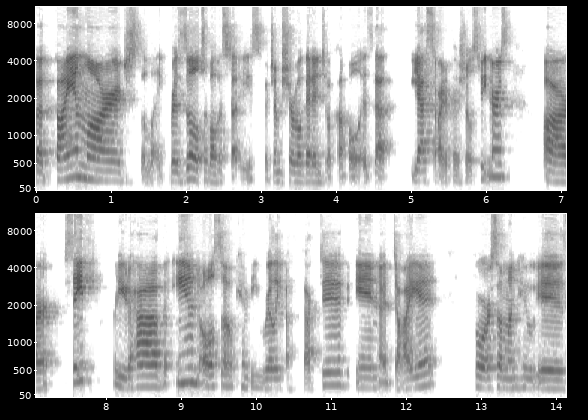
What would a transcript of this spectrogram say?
But by and large, the like result of all the studies, which I'm sure we'll get into a couple, is that yes, artificial sweeteners are safe for you to have and also can be really effective in a diet for someone who is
